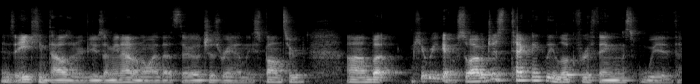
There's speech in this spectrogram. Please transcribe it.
there's 18,000 reviews. I mean, I don't know why that's there. That's just randomly sponsored. Um, but here we go. So I would just technically look for things with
